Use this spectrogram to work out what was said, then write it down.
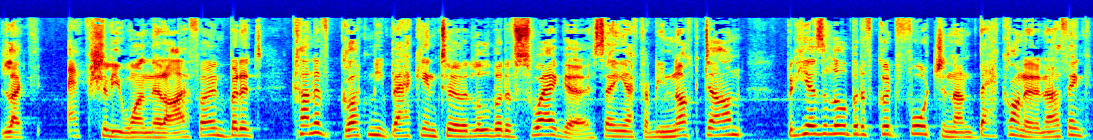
like actually won that iPhone, but it kind of got me back into a little bit of swagger, saying like I've been knocked down, but here's a little bit of good fortune. I'm back on it. And I think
